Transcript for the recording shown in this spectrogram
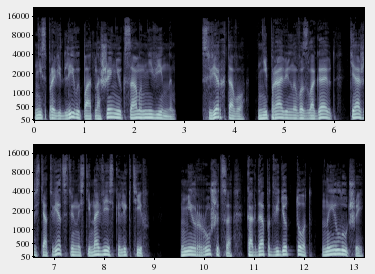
несправедливы по отношению к самым невинным. Сверх того, неправильно возлагают тяжесть ответственности на весь коллектив. Мир рушится, когда подведет тот, наилучший,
